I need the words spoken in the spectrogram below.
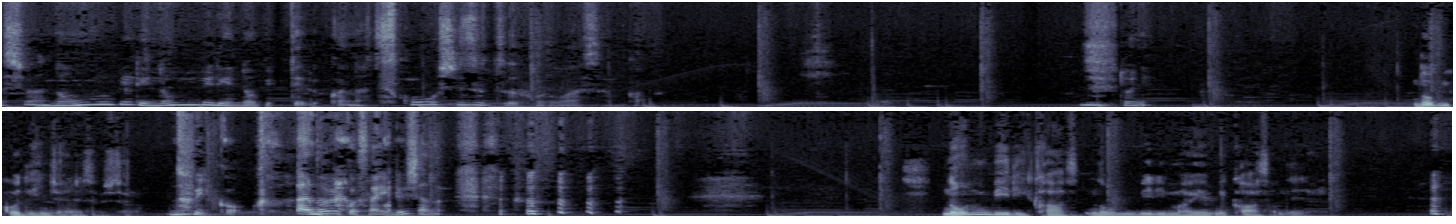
私はのんびりのんびり伸びてるかな。少しずつフォロワーさんが。本当に。のびこでいいんじゃない？そしたら。のびこ。あ、のびこさんいるじゃない。のんびり母さん、のんびりまゆみ母さんでいいんじゃない？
